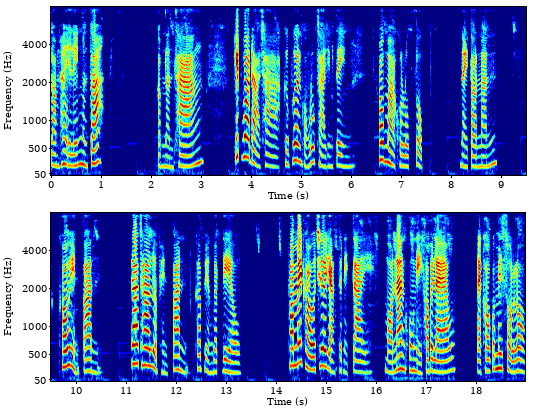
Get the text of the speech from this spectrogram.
กรรมให้ไอ้เล้งมันซะกำนันช้าง คิดว่าดาชาคือเพื่อนของลูกชายจริงๆ เข้ามาเคารพศพ ในตอนนั้น เขาเห็นปั้นดาชาเหลือบเห็นปั้นแค่เพียงแบบเดียว ทำให้เขาเชื่ออย่างสนิทใจ หมอนั่นคงหนีเขาไปแล้ว แต่เขาก็ไม่สนหรอก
